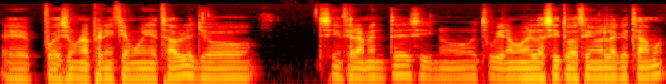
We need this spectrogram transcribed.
eh, puede ser una experiencia muy inestable. Yo, sinceramente, si no estuviéramos en la situación en la que estamos,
